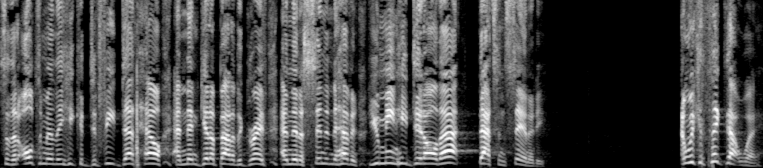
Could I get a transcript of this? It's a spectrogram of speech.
so that ultimately he could defeat death, hell, and then get up out of the grave and then ascend into heaven. You mean he did all that? That's insanity. And we can think that way.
